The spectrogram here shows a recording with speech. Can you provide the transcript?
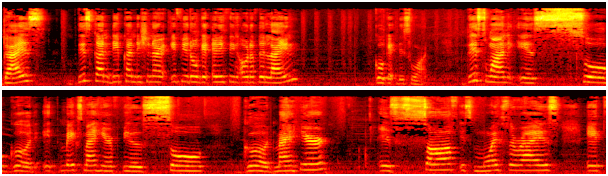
Guys, this con deep conditioner, if you don't get anything out of the line, go get this one. this one is so good it makes my hair feel so good my hair is soft it's moisturized it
